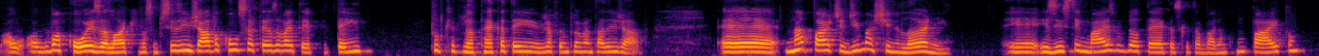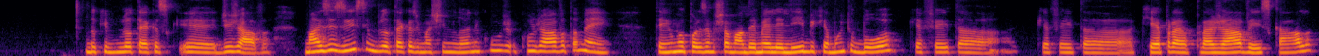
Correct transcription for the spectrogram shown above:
alguma coisa lá que você precisa em Java, com certeza vai ter, porque tem, tudo que é biblioteca tem, já foi implementado em Java. É, na parte de machine learning, é, existem mais bibliotecas que trabalham com Python do que bibliotecas é, de Java. Mas existem bibliotecas de machine learning com, com Java também. Tem uma, por exemplo, chamada MLlib, que é muito boa, que é feita, que é feita, que é para Java e Scala,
